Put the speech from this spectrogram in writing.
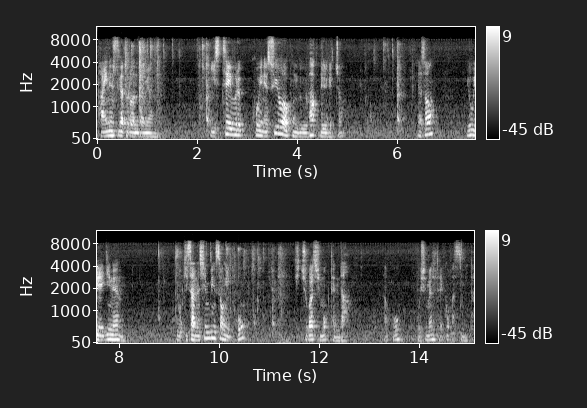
바이낸스가 들어온다면 이 stable coin의 수요와 공급이 확 늘겠죠. 그래서 요 얘기는 요 기사는 신빙성이 있고 귀추가 주목된다 라고 보시면 될 것 같습니다.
